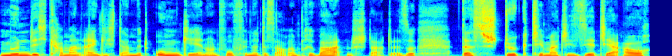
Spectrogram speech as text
mündig kann man eigentlich damit umgehen und wo findet es auch im Privaten statt? Also das Stück thematisiert ja auch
